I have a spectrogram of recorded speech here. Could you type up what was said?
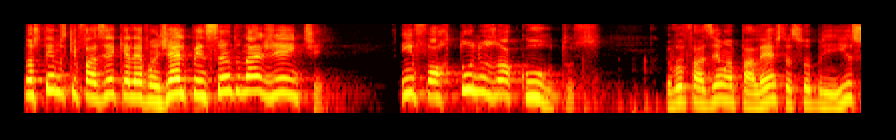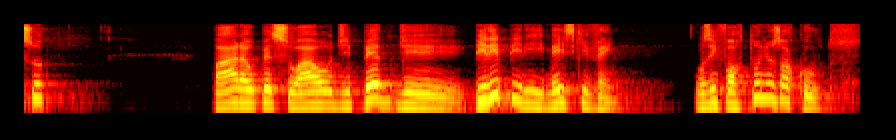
Nós temos que fazer aquele evangelho pensando na gente. Infortúnios ocultos. Eu vou fazer uma palestra sobre isso para o pessoal de, de Piripiri mês que vem. Os infortúnios ocultos.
